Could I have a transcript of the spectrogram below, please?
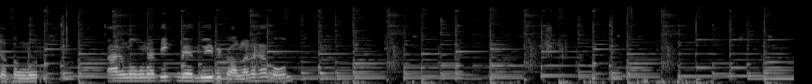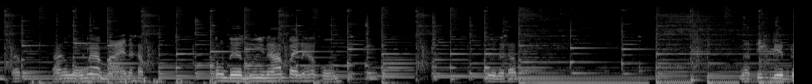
จะตรงนู้นทางลงนะติ๊กเดินลุยไปก่อนแล้วนะครับผมครับทางลงหน้าหมายนะครับ ต้องเดินลุยน้ำไปนะครับผมนี่นะครับนาติ๊กเดินไป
